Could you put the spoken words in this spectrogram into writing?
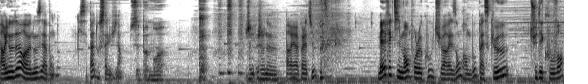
par une odeur nauséabonde. Il sait pas d'où ça lui vient. C'est pas moi. Je, je ne parierai pas là-dessus. Mais effectivement, pour le coup, tu as raison, Rambo, parce que tu découvres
